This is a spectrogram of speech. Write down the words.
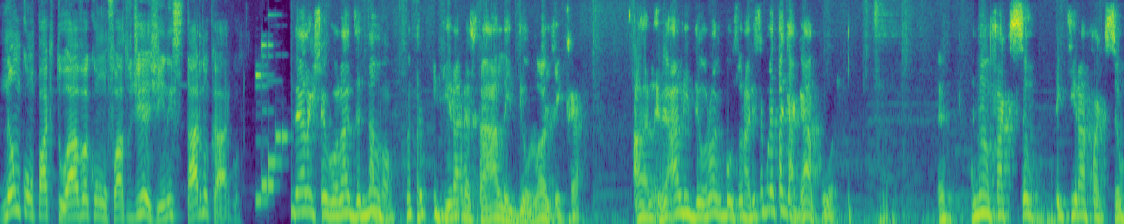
não compactuava com o fato de Regina estar no cargo. Ela chegou lá dizendo: não, nós temos que tirar essa ala ideológica. A ideológica bolsonarista, a mulher tá gagá, pô. É? Não, facção, tem que tirar facção.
